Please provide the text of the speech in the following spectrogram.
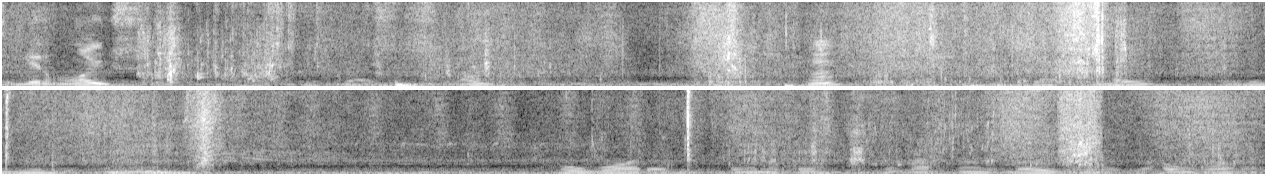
To get them loose. Hmm? Whole water. The whole water.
